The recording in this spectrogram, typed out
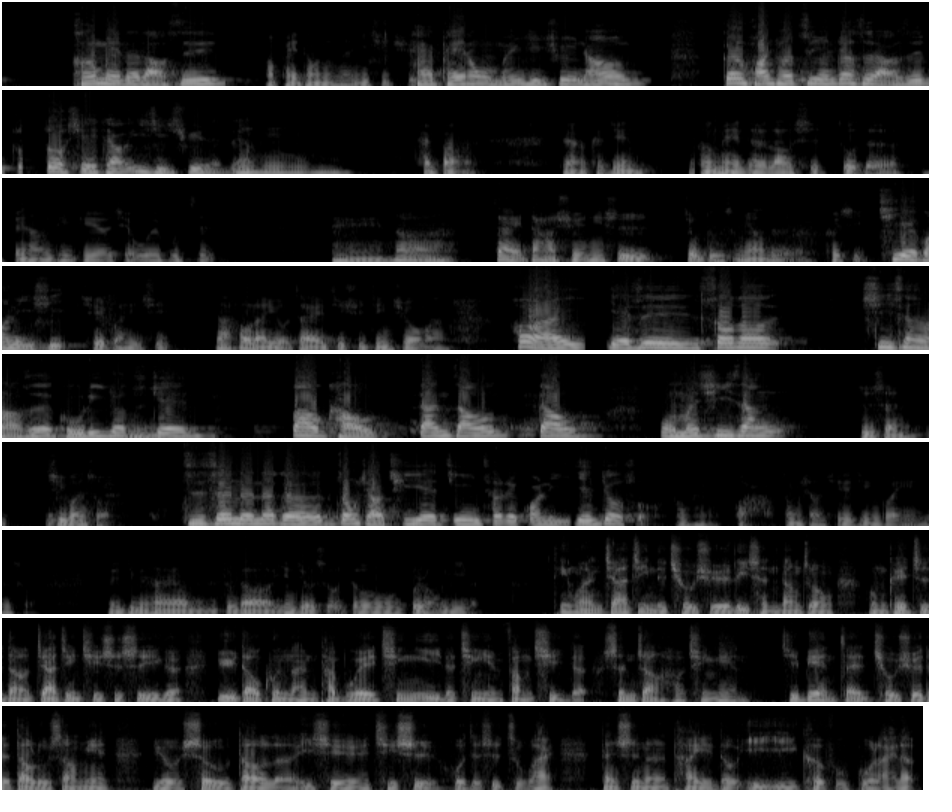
和美的老师我，陪同你们一起去，还陪同我们一起去，然后。跟环球资源教室老师做做协调，一起去的，这样。嗯嗯嗯，太棒了。对啊，可见和美的老师做的非常体贴，而且无微不至。哎，那在大学你是就读什么样的科系？企业管理系。企业管理系。那后来有再继续进修吗？后来也是受到系上老师的鼓励，就直接报考单招到。我们系上直升气管所，直升的那个中小企业经营策略管理研究所。OK，哇，中小企业经营管理研究所，所以，基本上要读到研究所都不容易了。听完嘉靖的求学历程当中，我们可以知道，嘉靖其实是一个遇到困难他不会轻易的轻言放弃的身障好青年。即便在求学的道路上面有受到了一些歧视或者是阻碍，但是呢，他也都一一克服过来了。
